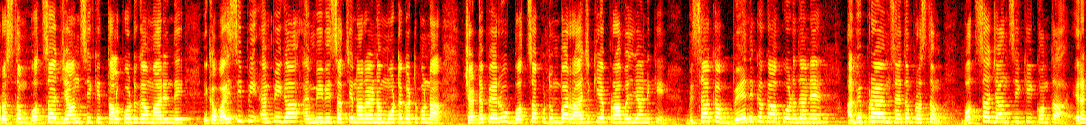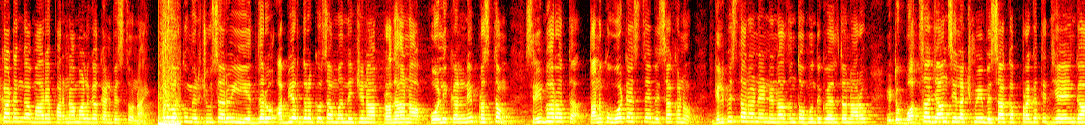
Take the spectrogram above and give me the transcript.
ప్రస్తుతం బొత్స ఝాన్సీకి తలపోటుగా మారింది. ఇక వైసీపీ ఎంపీగా ఎంబీవి సత్యనారాయణ మూటగట్టుకున్న చెడ్డ పేరు బొత్స కుటుంబ రాజకీయ ప్రాబల్యానికి విశాఖ వేదిక కాకూడదనే అభిప్రాయం సైతం ప్రస్తుతం బొత్స ఝాన్సీకి కొంత ఇరకాటంగా మారే పరిణామాలుగా కనిపిస్తున్నాయి. ఇప్పటి వరకు మీరు చూశారు ఈ ఇద్దరు అభ్యర్థులకు సంబంధించిన ప్రధాన పోలికల్ని. ప్రస్తుతం శ్రీభారత్ తనకు ఓటేస్తే విశాఖను గెలిపిస్తాననే నినాదంతో ముందుకు వెళ్తున్నారు. ఇటు బొత్స ఝాన్సీ లక్ష్మి విశాఖ ప్రగతి ధ్యేయంగా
